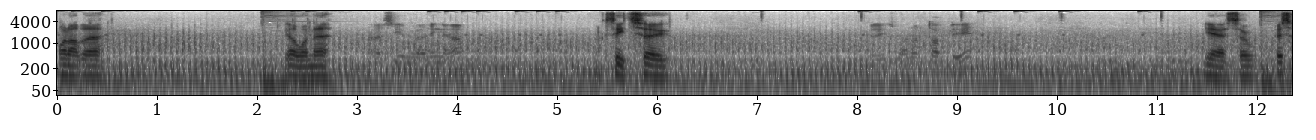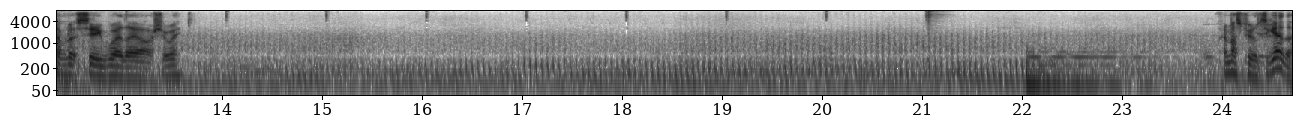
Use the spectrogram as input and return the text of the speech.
One up there. The other one there. I see him running now. I can see two. There's one on top there. Yeah, so let's have a look see where they are, shall we? They must be all together.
